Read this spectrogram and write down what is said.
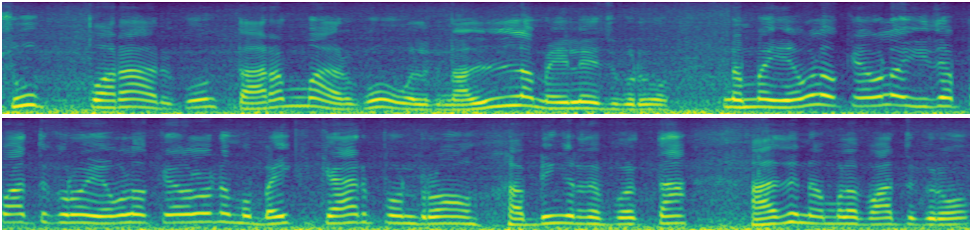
சூப்பராக இருக்கும் தரமாக இருக்கும் உங்களுக்கு நல்ல மைலேஜ் கொடுக்கும். நம்ம எவ்வளோக்கு எவ்வளோ இதை பார்த்துக்குறோம் எவ்வளோக்கு எவ்வளோ நம்ம பைக் கேர் பண்ணுறோம் அப்படிங்கிறத பொறுத்து தான் அது நம்மளை பார்த்துக்குறோம்.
